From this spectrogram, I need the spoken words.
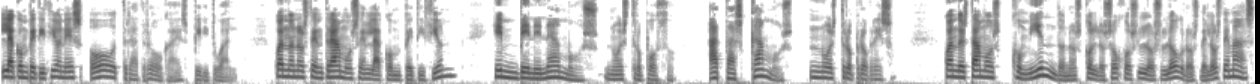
La competición es otra droga espiritual. Cuando nos centramos en la competición, envenenamos nuestro pozo, atascamos nuestro progreso. Cuando estamos comiéndonos con los ojos los logros de los demás,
